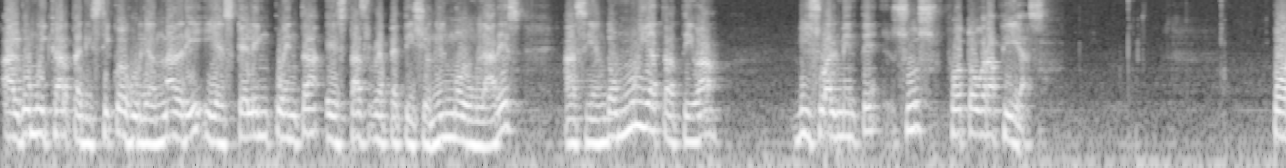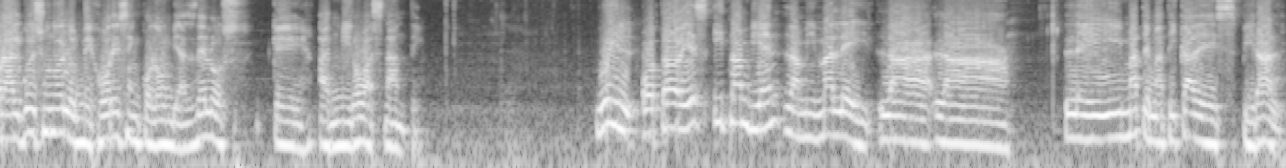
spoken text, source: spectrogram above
algo muy característico de Julián Madrid y es que él encuentra estas repeticiones modulares haciendo muy atractiva visualmente sus fotografías. Por algo es uno de los mejores en Colombia, es de los que admiro bastante. Will, otra vez, y también la misma ley, la, la ley matemática de espiral.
